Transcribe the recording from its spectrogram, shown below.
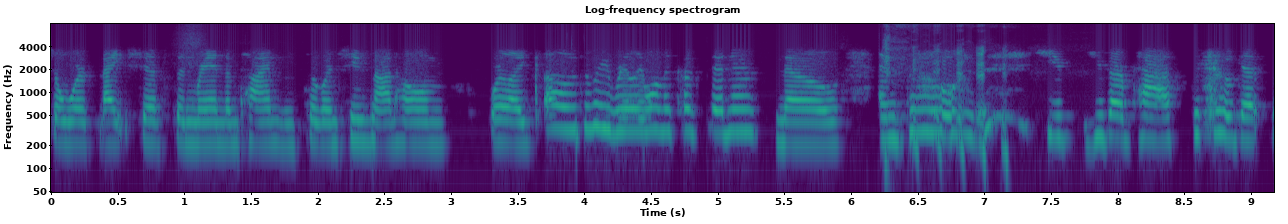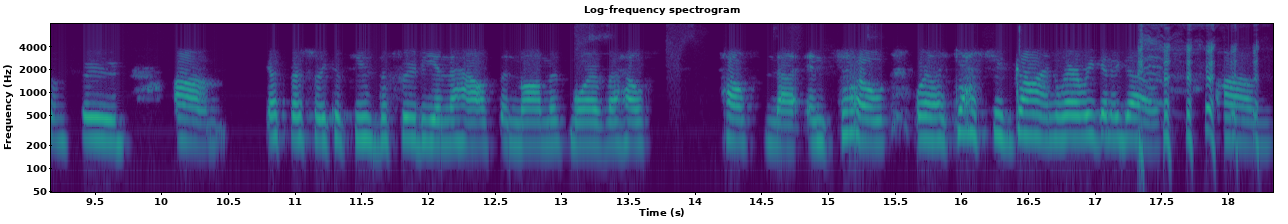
she'll work night shifts and random times. And so when she's not home, we're like, oh, do we really want to cook dinner? No. And so he's, he's our path to go get some food. Um, especially because he's the foodie in the house and mom is more of a health health nut. And so we're like, yes, she's gone. Where are we going to go? um,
